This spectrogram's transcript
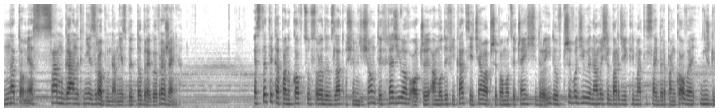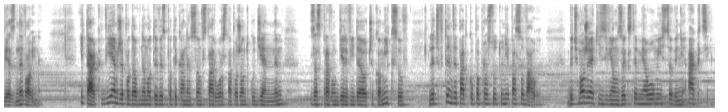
natomiast sam gang nie zrobił na mnie zbyt dobrego wrażenia. Estetyka pankowców z rodem z lat 80. raziła w oczy, a modyfikacje ciała przy pomocy części droidów przywodziły na myśl bardziej klimaty cyberpunkowe niż Gwiezdne Wojny. I tak, wiem, że podobne motywy spotykane są w Star Wars na porządku dziennym za sprawą gier wideo czy komiksów, lecz w tym wypadku po prostu tu nie pasowały. Być może jakiś związek z tym miało umiejscowienie akcji.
